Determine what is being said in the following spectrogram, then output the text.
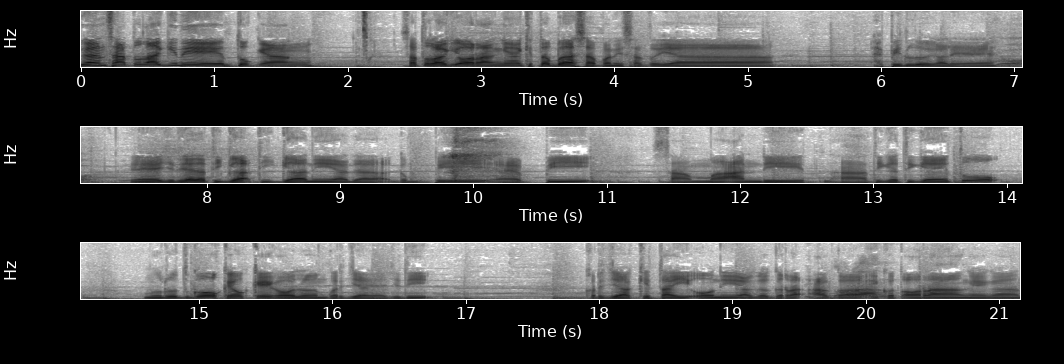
dan satu lagi nih untuk yang satu lagi orangnya kita bahas apa nih? Satu ya Happy dulu kali ya. Ya jadi ada tiga tiga nih. Ada Gempi Happy sama Andit. Nah tiga tiganya itu menurut gua oke oke kalau dalam kerja ya. Jadi kerja kita IO nih agak gerak agak ikut orang ya kan?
